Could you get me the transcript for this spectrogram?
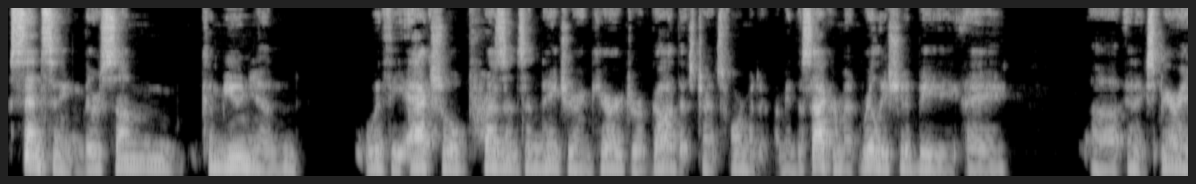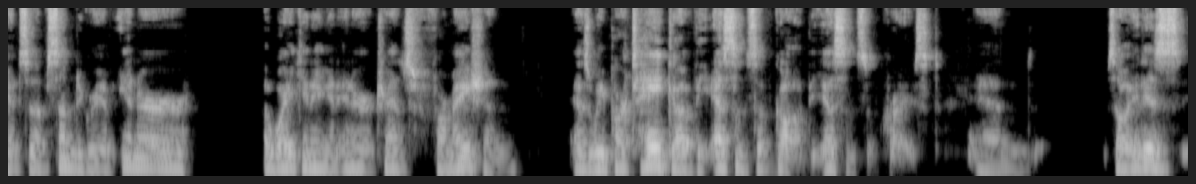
sensing, there's some communion with the actual presence and nature and character of God that's transformative. I mean, the sacrament really should be a uh, an experience of some degree of inner awakening and inner transformation as we partake of the essence of God, the essence of Christ. And so it is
